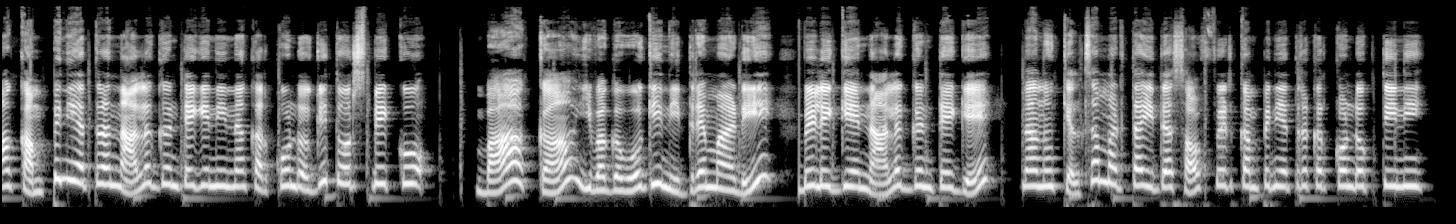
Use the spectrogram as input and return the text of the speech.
ಆ ಕಂಪನಿ ಹತ್ರ ನಾಲ್ಕು ಗಂಟೆಗೆ ನಿನ್ನ ಕರ್ಕೊಂಡೋಗಿ ತೋರಿಸ್ಬೇಕು. ಬಾ ಅಕ್ಕ, ಇವಾಗ ಹೋಗಿ ನಿದ್ರೆ ಮಾಡಿ. ಬೆಳಿಗ್ಗೆ ನಾಲ್ಕು ಗಂಟೆಗೆ ನಾನು ಕೆಲಸ ಮಾಡ್ತಾ ಇದ್ದ ಸಾಫ್ಟ್ವೇರ್ ಕಂಪನಿ ಹತ್ರ ಕರ್ಕೊಂಡು ಹೋಗ್ತೀನಿ.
